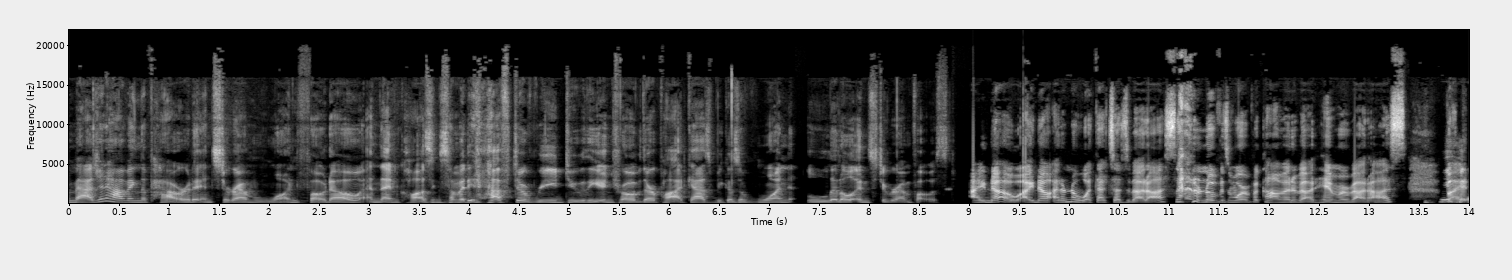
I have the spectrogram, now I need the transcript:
Imagine having the power to Instagram one photo and then causing somebody to have to redo the intro of their podcast because of one little Instagram post. I know, I know. I don't know what that says about us. I don't know if it's more of a comment about him or about us. But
